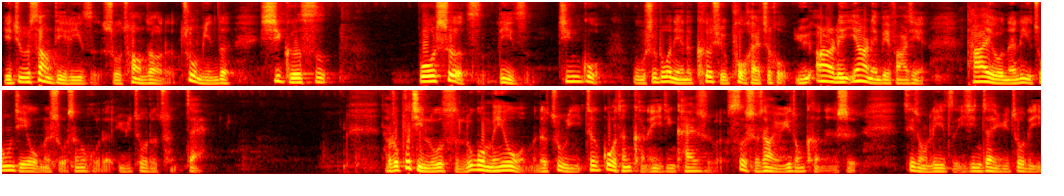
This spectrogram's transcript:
也就是上帝粒子所创造的著名的希格斯玻色子粒子。经过五十多年的科学迫害之后，于二零一二年被发现，它有能力终结我们所生活的宇宙的存在。他说：“不仅如此，如果没有我们的注意，这个过程可能已经开始了。事实上，有一种可能是，这种粒子已经在宇宙的一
